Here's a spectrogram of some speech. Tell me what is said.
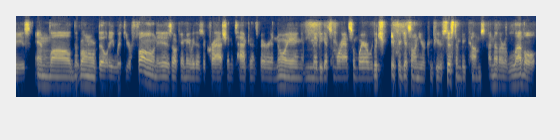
vulnerabilities. And while the vulnerability with your phone is okay, maybe there's a crash and attack and it's very annoying, and you maybe get some ransomware, which if it gets on your computer system becomes another level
